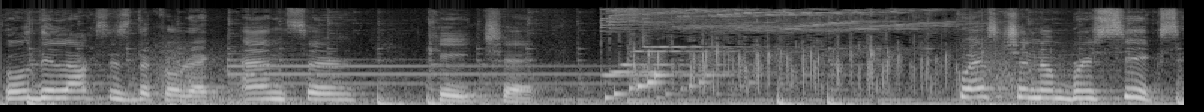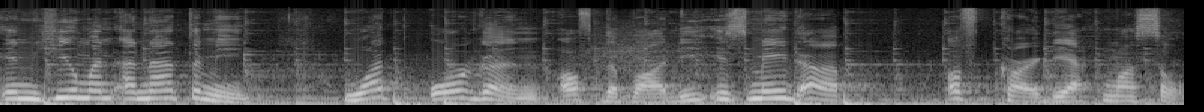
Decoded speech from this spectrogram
Goldilocks is the correct answer. K-check. Question number six. In human anatomy, what organ of the body is made up of cardiac muscle?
